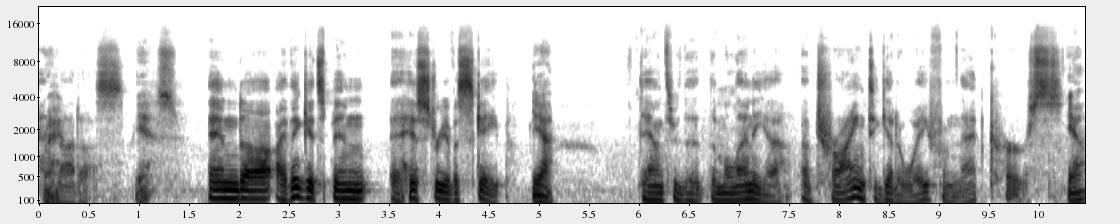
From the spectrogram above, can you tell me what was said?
and Right. not us. Yes. And uh, I think it's been a history of escape Yeah. down through the, the millennia of trying to get away from that curse. Yeah.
